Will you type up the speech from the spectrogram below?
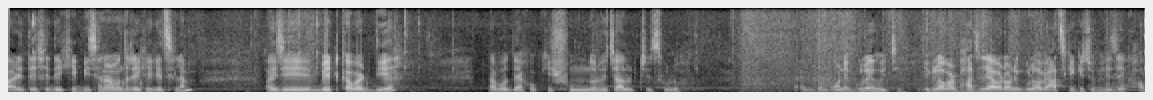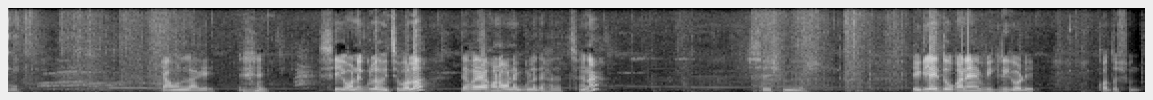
বাড়িতে এসে দেখি। বিছানার মধ্যে রেখে গেছিলাম, ওই যে বেড কাভার দিয়ে। তারপর দেখো কি সুন্দর হয়েছে আলুর চিপসগুলো। একদম অনেকগুলোই হয়েছে। এগুলো আবার ভাজলে আবার অনেকগুলো হবে। আজকে কিছু ভেজে খাব। কেমন লাগে? সেই অনেকগুলো হয়েছে বলো? দেখো এখন অনেকগুলো দেখা যাচ্ছে না? সেই সুন্দর। এগুলাই দোকানে বিক্রি করে। কত সুন্দর।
